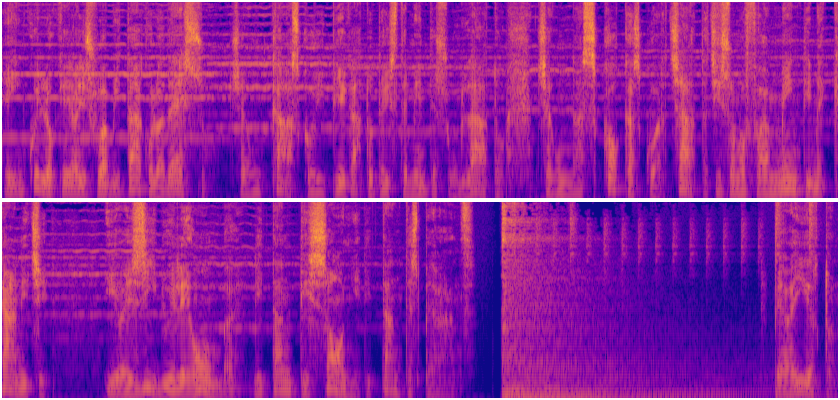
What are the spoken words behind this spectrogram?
E in quello che era il suo abitacolo adesso c'è un casco ripiegato tristemente su un lato, c'è una scocca squarciata, ci sono frammenti meccanici, i residui, le ombre di tanti sogni, di tante speranze. Per Ayrton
